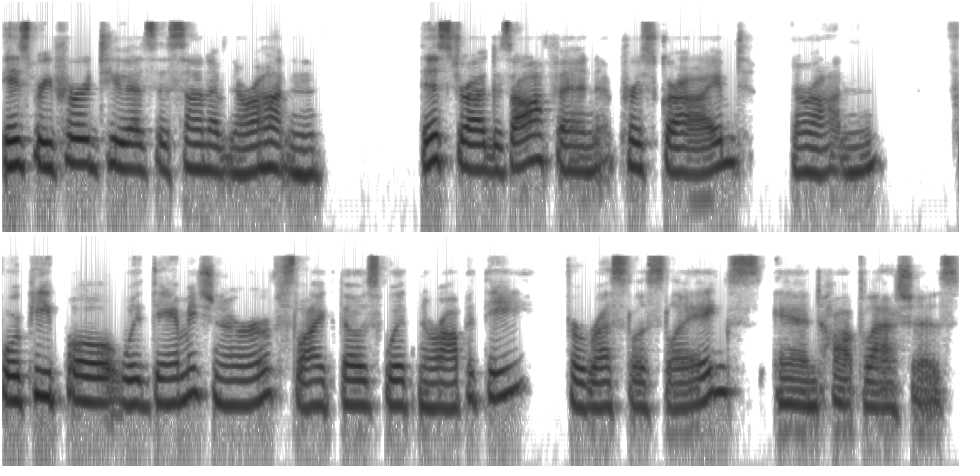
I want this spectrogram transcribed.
is referred to as the son of Neurontin. This drug is often prescribed, Neurontin, for people with damaged nerves, like those with neuropathy, for restless legs, and hot flashes.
